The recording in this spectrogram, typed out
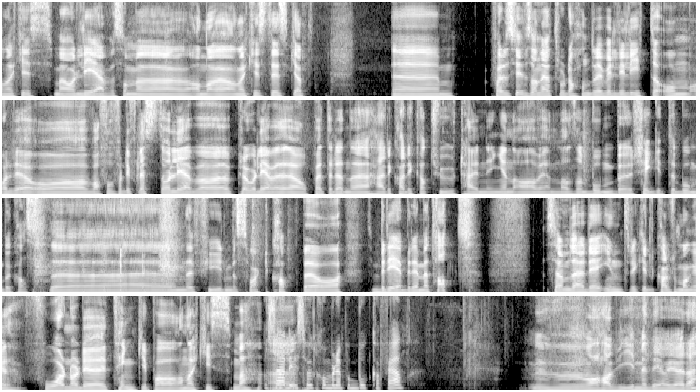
anarkisme og leve som eh, anarkistisk. Jeg, eh, for å si det sånn, jeg tror det handler veldig lite om, å, le- å, i hvert for de fleste, å leve, prøve å leve opp etter denne her karikaturtegningen av en eller annen sånn bombe, skjeggete bombekastende fyr med svart kappe og bredbremmet hatt. Selv om det er det inntrykket kanskje mange får når de tenker på anarkisme. Og særlig hvis man kommer ned på bokkafeen. Hva har vi med det å gjøre?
